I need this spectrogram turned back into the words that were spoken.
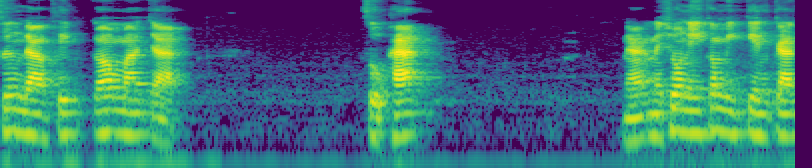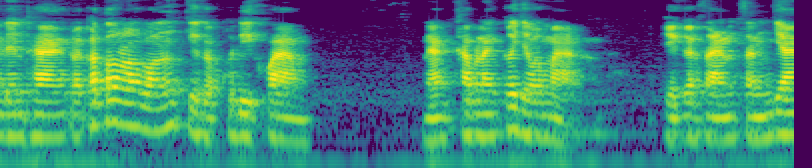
ซึ่งดาวอาทิตย์ก็มาจากสุภะนะในช่วงนี้ก็มีเกณฑ์การเดินทางแล้วก็ต้องระวังเรื่องเกี่ยวกับคดีความนะทำอะไรก็อย่าประมาท เอกสารสัญญา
